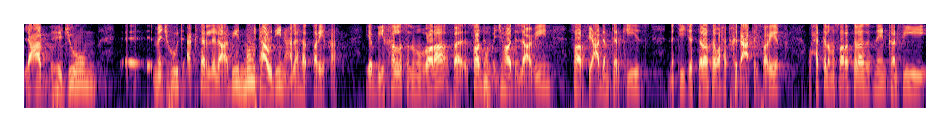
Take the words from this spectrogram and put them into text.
لعب هجوم آه، مجهود أكثر للاعبين مو متعودين على هالطريقة. يبي يخلص المباراة فصادهم إجهاد اللاعبين صار في عدم تركيز نتيجة 3 1 خدعت الفريق وحتى لما صارت 3 2 كان في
